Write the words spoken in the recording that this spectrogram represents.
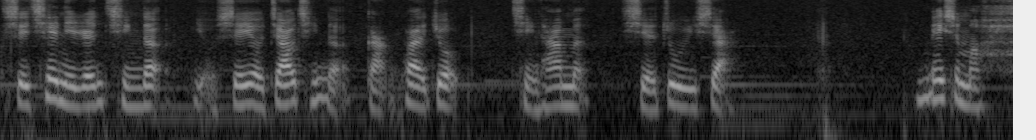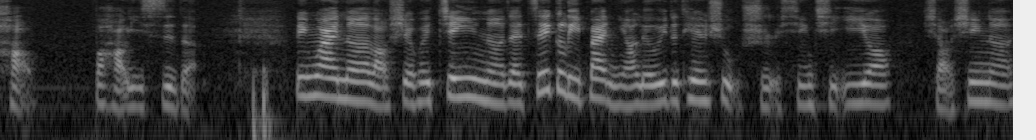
谁欠你人情的，有谁有交情的，赶快就请他们协助一下，没什么好不好意思的。另外呢，老师也会建议呢，在这个礼拜你要留意的天数是星期一哦，小心呢，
